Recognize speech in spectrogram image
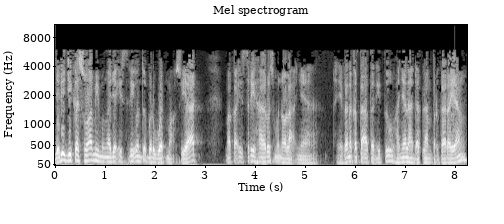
jadi jika suami mengajak istri untuk berbuat maksiat, maka istri harus menolaknya. Ya, karena ketaatan itu hanyalah dalam perkara yang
